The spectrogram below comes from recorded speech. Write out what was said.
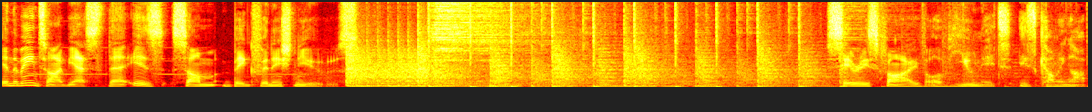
In the meantime, yes, there is some big finish news. Series 5 of Unit is coming up.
